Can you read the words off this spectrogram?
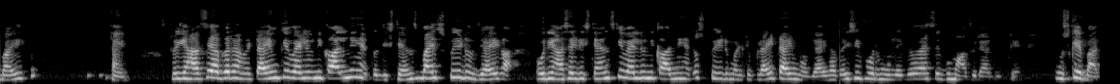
बाई टाइम तो यहाँ से अगर हमें टाइम की वैल्यू निकालनी है तो डिस्टेंस बाय स्पीड हो जाएगा और यहाँ से डिस्टेंस की वैल्यू निकालनी है तो स्पीड मल्टीप्लाई टाइम हो जाएगा तो इसी फॉर्मूले को ऐसे घुमा फिरा देते हैं उसके बाद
